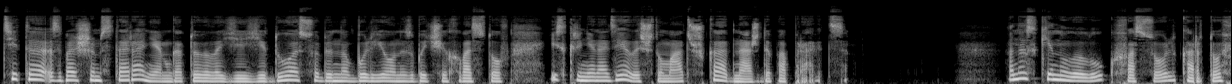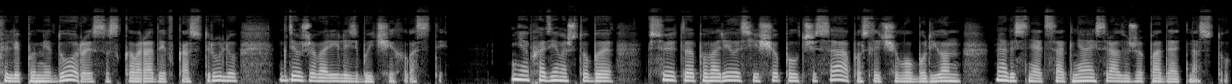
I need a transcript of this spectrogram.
Тита с большим старанием готовила ей еду, особенно бульон из бычьих хвостов, искренне надеялась, что матушка однажды поправится. Она скинула лук, фасоль, картофель и помидоры со сковороды в кастрюлю, где уже варились бычьи хвосты. Необходимо, чтобы все это поварилось еще полчаса, после чего бульон надо снять с огня и сразу же подать на стол.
